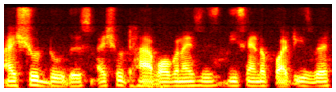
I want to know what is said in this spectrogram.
I should do this. I should have organized these, these kind of parties where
